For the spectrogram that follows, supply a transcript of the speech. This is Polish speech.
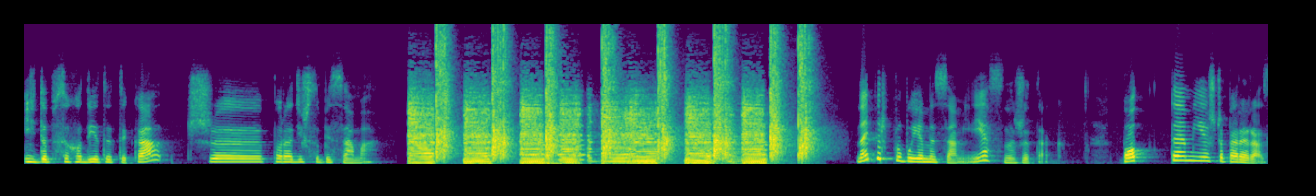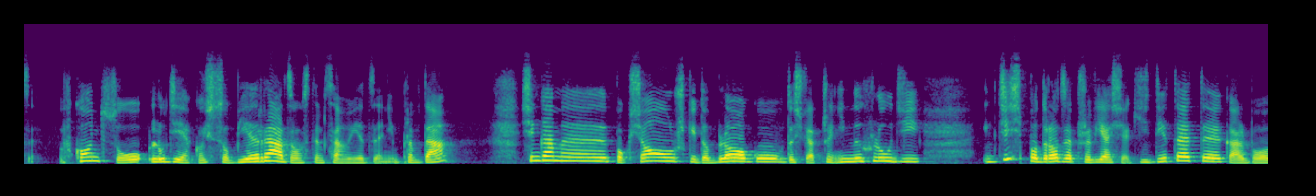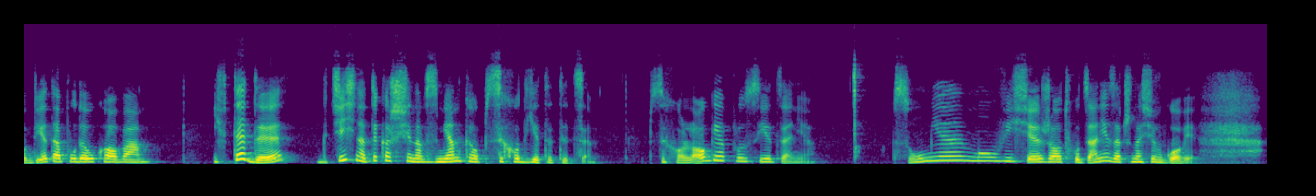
iść do psychodietetyka, czy poradzisz sobie sama? Najpierw próbujemy sami, jasne, że tak. Potem jeszcze parę razy. W końcu ludzie jakoś sobie radzą z tym całym jedzeniem, prawda? Sięgamy po książki, do blogów, doświadczeń innych ludzi i gdzieś po drodze przewija się jakiś dietetyk albo dieta pudełkowa. I wtedy gdzieś natykasz się na wzmiankę o psychodietetyce. Psychologia plus jedzenie. W sumie mówi się, że odchudzanie zaczyna się w głowie.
